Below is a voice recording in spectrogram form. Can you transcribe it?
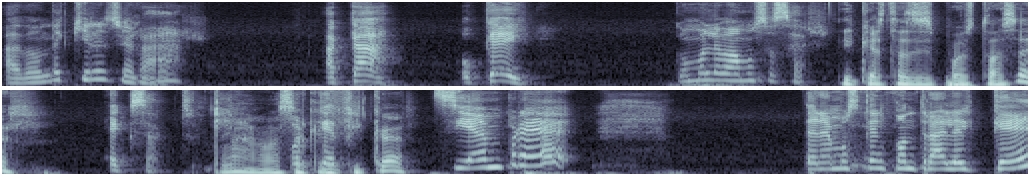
¿A dónde quieres llegar? Acá. Ok. ¿Cómo le vamos a hacer? ¿Y qué estás dispuesto a hacer? Exacto. Claro, a Porque- sacrificar. Siempre tenemos que encontrar el qué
